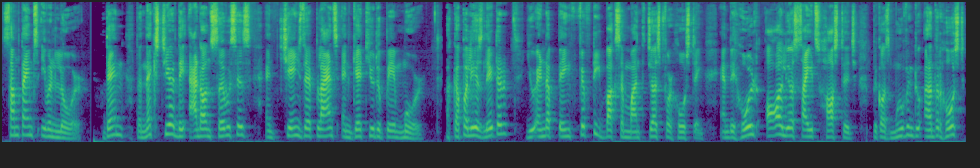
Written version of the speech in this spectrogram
sometimes even lower. Then the next year they add on services and change their plans and get you to pay more. A couple years later, you end up paying 50 bucks a month just for hosting, and they hold all your sites hostage because moving to another host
